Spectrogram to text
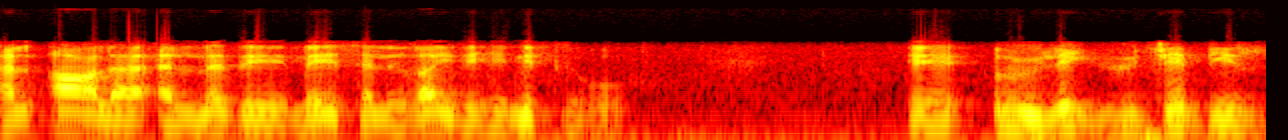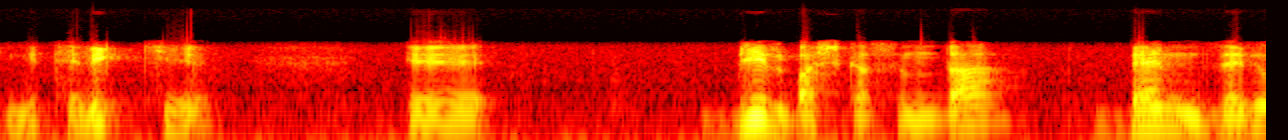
el a'la ellezî leyse li gayrihi misluhu e, öyle yüce bir nitelik ki e, bir başkasında benzeri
